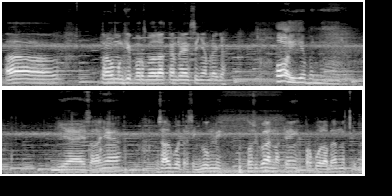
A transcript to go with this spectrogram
Eh terlalu menghiperbolakan reaksinya mereka. Oh iya benar. Iya, soalnya misal gue tersinggung nih, terus gue anaknya hiperbola banget gitu.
